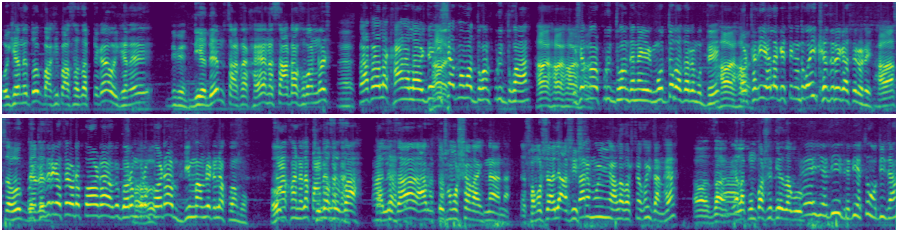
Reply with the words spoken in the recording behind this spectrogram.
ওইখানে তো বাকি পাঁচ হাজার টাকা ওইখানে দিবেন। দিয়ে দেম চাটা খায় না চাটা খোবার নয়। হ্যাঁ চাটা এলা খান এলা ওই যে হ্যাঁ। ইসাদ মামার দোকান পুরীর দোকান। হ্যাঁ হ্যাঁ হ্যাঁ ইসাদ হ্যাঁ। মামার পুরীর দোকান জানা এর মধ্য বাজারের মধ্যে হ্যাঁ, হ্যাঁ। ওর থেকে এলা গেছে কিন্তু ওই খেজুরের গাছের ওরে হ্যাঁ আচ্ছা হোক ওই খেজুরের গাছের ওটা পরোটা হবে গরম গরম হোক। ডিম আমলেট খোয়ামো। চা খান পান যা। তাহলে আচ্ছা, যা আচ্ছা, আর তো সমস্যা নাই। না না। সমস্যা হলে আসিস। তারে মুই আলা বাসটা কই যাং হ্যাঁ? যা এলা কোন পাশে দিয়ে যাব? যাং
